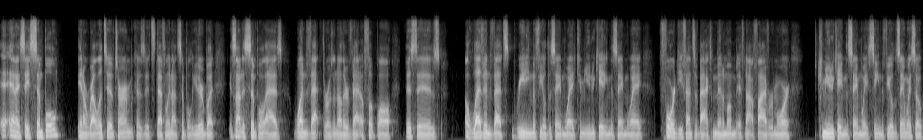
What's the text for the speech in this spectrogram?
and I say simple in a relative term because it's definitely not simple either, but it's not as simple as one vet throws another vet a football. This is 11 vets reading the field the same way, communicating the same way, four defensive backs minimum, if not five or more, communicating the same way, seeing the field the same way. So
